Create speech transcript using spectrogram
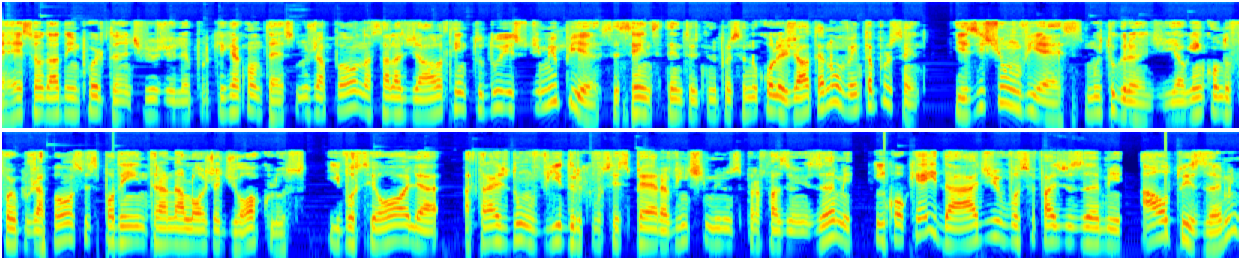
É, esse é um dado importante, viu, Júlia? Porque que acontece? No Japão, na sala de aula, tem tudo isso de miopia. 60, 70, 80%. No colegial, até 90%. E existe um viés muito grande. E alguém, quando for para o Japão, vocês podem entrar na loja de óculos e você olha atrás de um vidro que você espera 20 minutos para fazer um exame. Em qualquer idade, você faz o exame autoexame,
